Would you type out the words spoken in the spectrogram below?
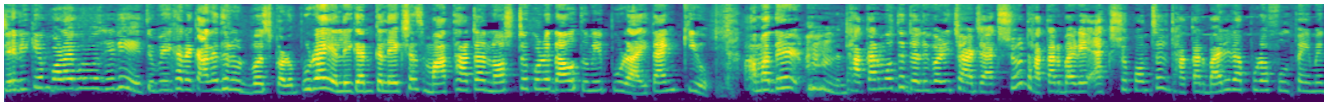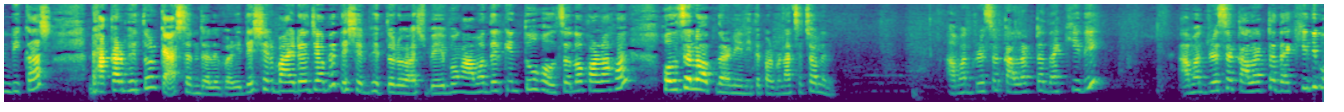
জেনিকে পড়ায় বলব, জেনি, তুমি এখানে কানে ধরে উঠবোস করো। পুরাই এলিগ্যান্ট কালেকশন মাথাটা নষ্ট করে দাও তুমি পুরাই। থ্যাংক ইউ আমাদের ঢাকার মধ্যে ডেলিভারি চার্জ একশো, ঢাকার বাইরে একশো পঞ্চাশ, ঢাকার বাইরের পুরো ফুল পেমেন্ট বিকাশ। ঢাকার ভেতর ক্যাশ অন ডেলিভারি দেশের বাইরেও যাবে, দেশের ভেতরেও আসবে। এবং আমাদের কিন্তু হোলসেলও করা হয়। হোলসেলও আপনারা নিয়ে নিতে পারবেন। আচ্ছা চলেন। আমার ড্রেসের কালারটা দেখিয়ে দিই। আমার ড্রেসের কালারটা দেখিয়ে দিব।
